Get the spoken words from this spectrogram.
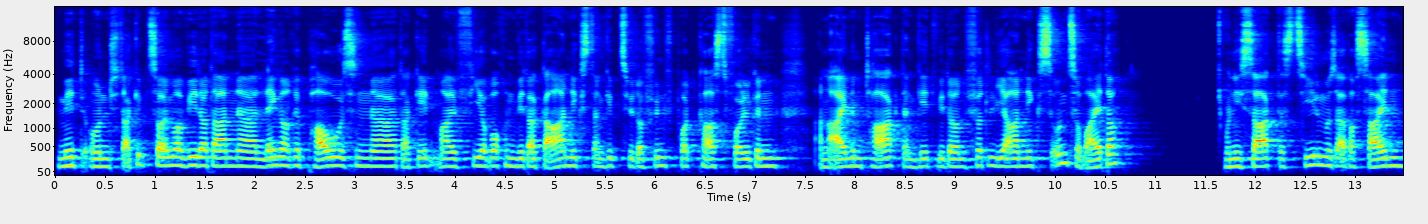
mit. Und da gibt es auch immer wieder dann äh, längere Pausen. Äh, da geht mal vier Wochen wieder gar nichts. Dann gibt es wieder fünf Podcast-Folgen an einem Tag. Dann geht wieder ein Vierteljahr nichts und so weiter. Und ich sage, das Ziel muss einfach sein,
